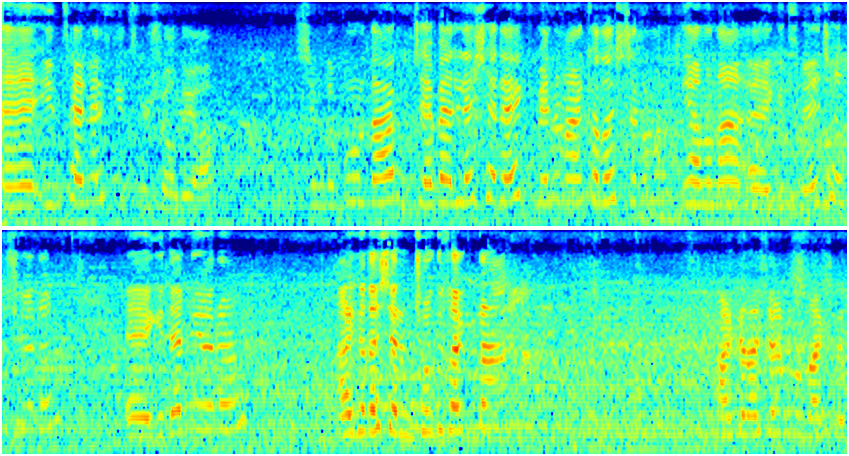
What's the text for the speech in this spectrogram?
eee, internet gitmiş oluyor. Şimdi buradan cebelleşerek benim arkadaşlarımın yanına eee, gitmeye çalışıyorum. Eee, gidemiyorum. Arkadaşlarım çok uzakta. Arkadaşlarım uzaklık.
